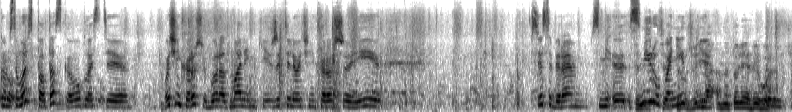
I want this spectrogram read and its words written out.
Комсомольск Полтавской области. Очень хороший город, маленький, жители очень хорошие. И все собираем с, ми- э, с миру по нитке. Дружина Анатолія Григоровича.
